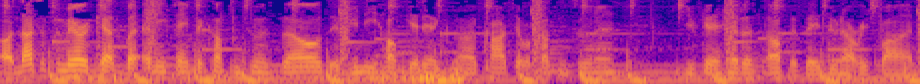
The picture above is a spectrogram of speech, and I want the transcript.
Uh, not just mirror but anything that Cuztomtuning sells. If you need help getting uh, with Cuztomtuning, you can hit us up if they do not respond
